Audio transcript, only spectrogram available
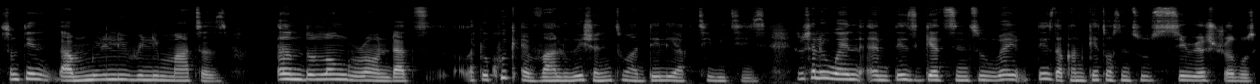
something that really, really matters in the long run that's like a quick evaluation into our daily activities especially when um things gets into when things that can get us into serious troubles.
